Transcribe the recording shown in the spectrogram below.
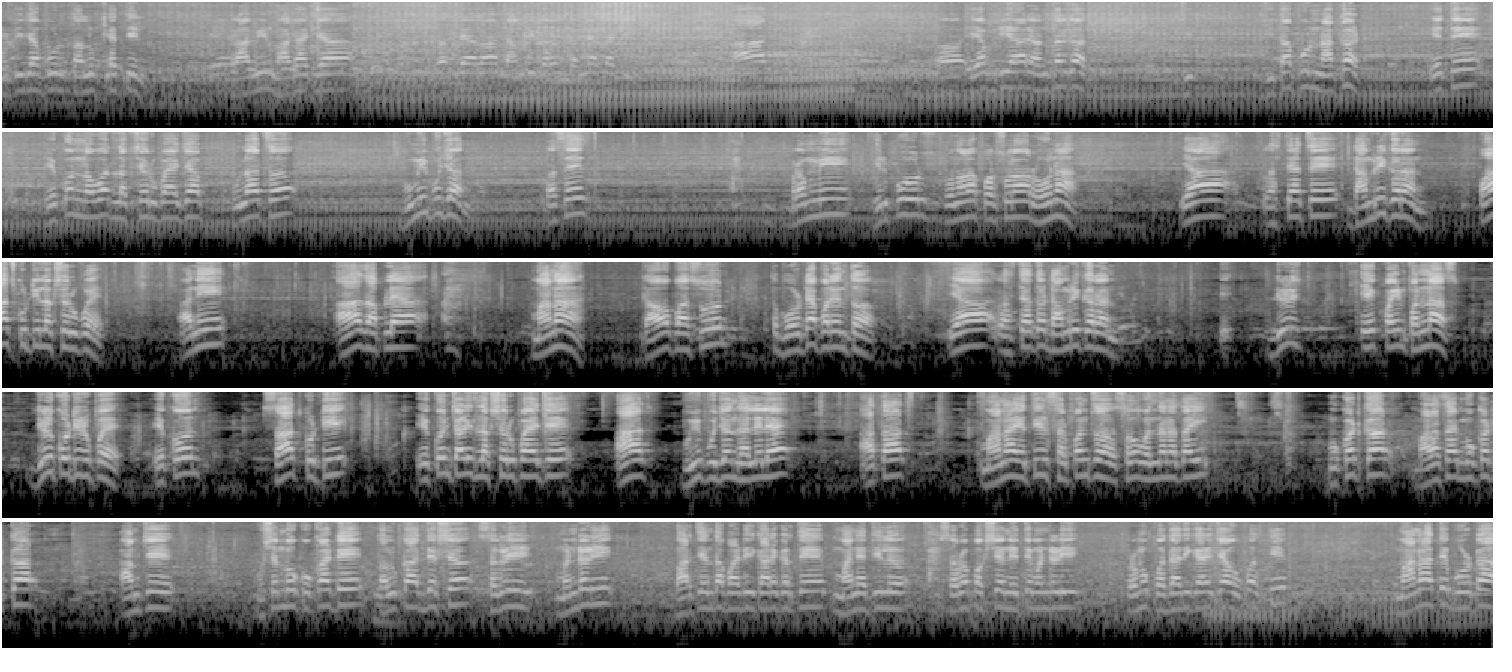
मूर्तिजापूर तालुक्यातील ग्रामीण भागाच्या रस्त्याला डांबरीकरण करण्यासाठी आज एफ डी आर अंतर्गत जि जितापूर नाकट येथे एकोणनव्वद लक्ष रुपयाच्या पुलाचं भूमिपूजन तसेच ब्रह्मी हिरपूर सोनाळा परसोळा रोहणा या रस्त्याचे डांबरीकरण पाच कोटी लक्ष रुपये. आणि आज आपल्या माना गावापासून तर बोरट्यापर्यंत या रस्त्याचं डांबरीकरण दीड एक पॉईंट पन्नास दीड कोटी रुपये एकोण सात कोटी एकोणचाळीस लक्ष रुपयाचे आज भूमिपूजन झालेले आहे. आताच माना येथील सरपंच सौ वंदनाताई मोकटकर बाळासाहेब मोकटकर आमचे भूषणभाऊ कोकाटे तालुका अध्यक्ष सगळी मंडळी भारतीय जनता पार्टी कार्यकर्ते मान्यातील सर्वपक्षीय नेते मंडळी प्रमुख पदाधिकाऱ्याच्या उपस्थित माना ते बोर्टा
